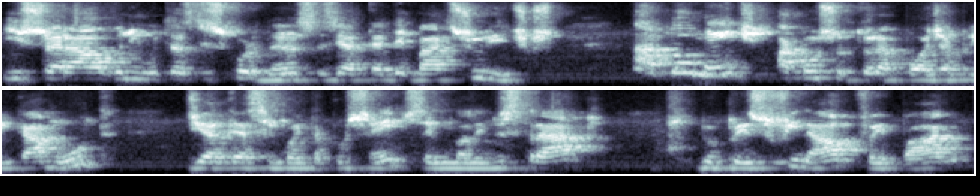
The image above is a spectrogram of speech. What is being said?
isso era alvo de muitas discordâncias e até debates jurídicos. Atualmente, a construtora pode aplicar a multa de até 50%, segundo a lei do extrato, do preço final que foi pago.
